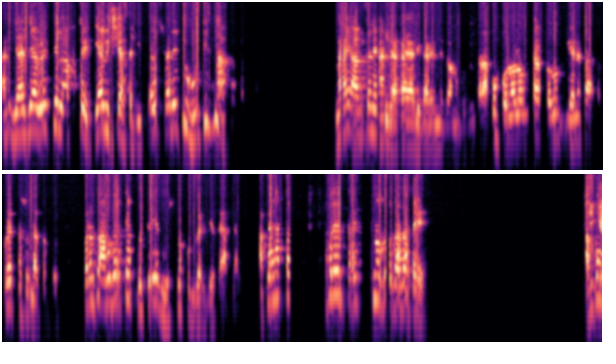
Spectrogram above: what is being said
आणि ज्या ज्या वेळेस ते लागतंय त्या विषयासाठी त्यावेळेस व्हॅलिडिटी होतीच ना. नाही अडचणी आणल्या काय अधिकाऱ्यांनी जाणून बुजून. तर आपण फोनला विचार करून घेण्याचा प्रयत्न सुद्धा करतो. परंतु अगोदर त्या प्रक्रियेत घुसणं खूप गरजेचं आहे आपल्याला. आपल्याला आतापर्यंत काहीच नव्हतं दादासाहेब आपण.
